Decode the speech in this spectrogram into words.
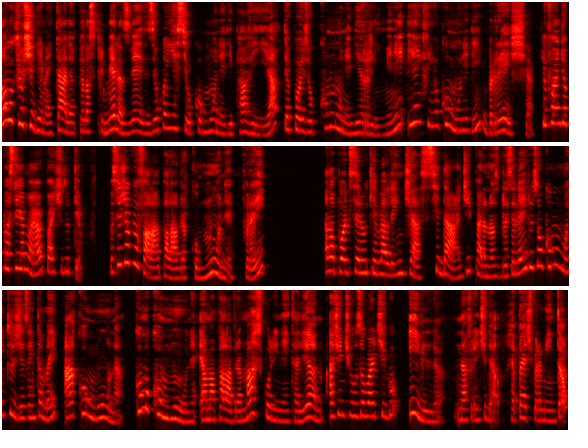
Logo que eu cheguei na Itália, pelas primeiras vezes, eu conheci o comune de Pavia, depois o comune de Rimini e, enfim, o comune de Brescia, que foi onde eu passei a maior parte do tempo. Você já ouviu falar a palavra comune por aí? Ela pode ser o equivalente à cidade para nós brasileiros ou, como muitos dizem também, a comuna. Como comune é uma palavra masculina em italiano, a gente usa o artigo il na frente dela. Repete para mim então:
